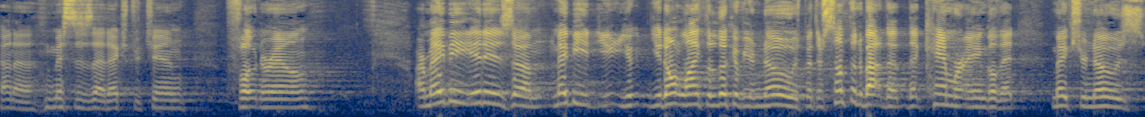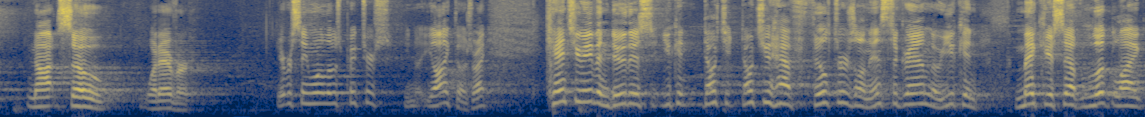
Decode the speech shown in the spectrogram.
kind of misses that extra chin floating around. Or maybe it is, um, maybe you, you, you, don't like the look of your nose, but there's something about the, the camera angle that makes your nose not so whatever. You ever seen one of those pictures? You, know, you like those, right? Can't you even do this? You can, don't, you, don't you have filters on Instagram or you can make yourself look like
